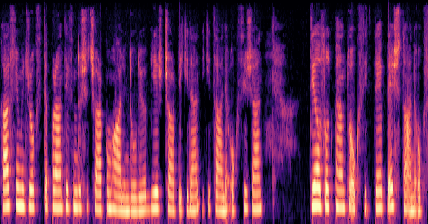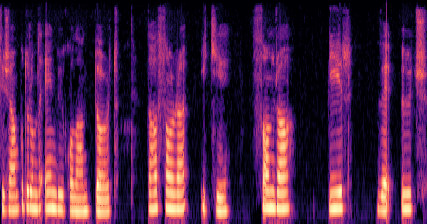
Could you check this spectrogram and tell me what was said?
kalsiyum hidroksitte parantezin dışı çarpım halinde oluyor. 1 çarpı 2'den 2 tane oksijen, diazot pentooksitte 5 tane oksijen. Bu durumda en büyük olan 4. Daha sonra 2, sonra 1 ve 3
